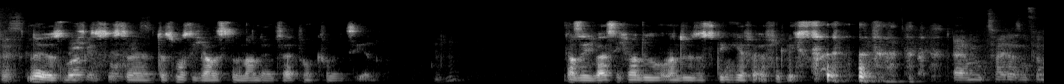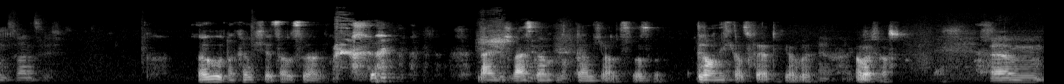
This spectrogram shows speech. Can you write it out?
das Nö, das nicht. Das, ist, äh, das muss ich alles zu einem anderen Zeitpunkt kommunizieren. Mhm. Also ich weiß nicht, wann du, wann du das Ding hier veröffentlichst. ähm, 2025. Na gut, dann kann ich jetzt alles sagen. Nein, ich weiß gar, noch gar nicht alles. Also, bin auch nicht ganz fertig, aber, ja, aber fast. Ähm,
